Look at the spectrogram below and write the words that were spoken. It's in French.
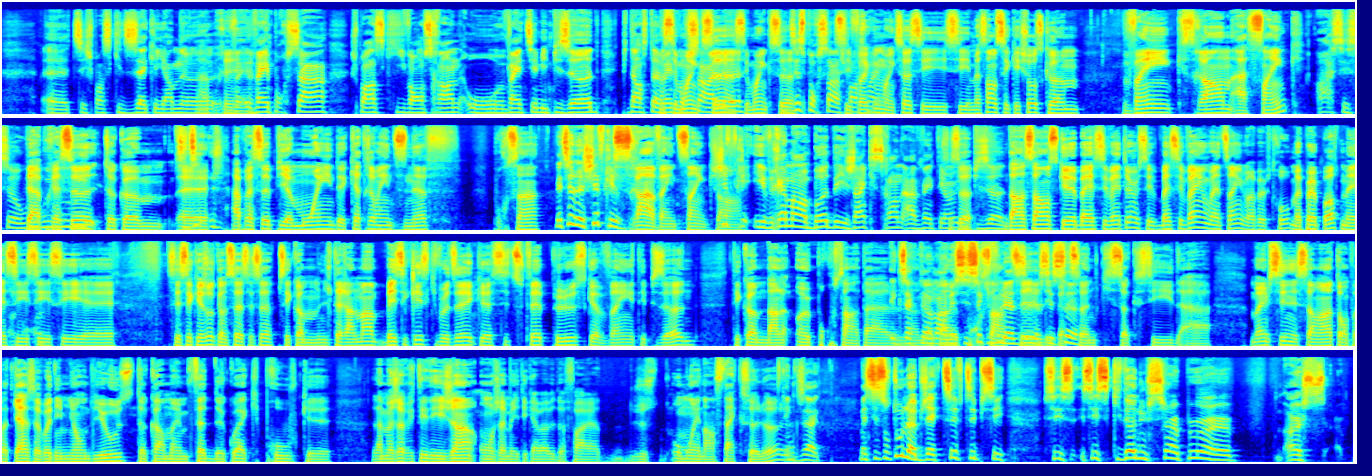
euh, je pense qu'il disait qu'il y en a Après- 20%, 20%, je pense qu'ils vont se rendre au 20e épisode, puis dans ce 20%-là, Ah, c'est moins que ça. C'est moins que c'est ça. 10%, je C'est fucking moins que ça. C'est, c'est, me semble que c'est quelque chose comme 20 qui se rendent à 5. Ah, c'est ça, oui. Puis après oui, ça, oui. t'as comme. Euh, c'est- après ça, puis il y a moins de 99% Mais tu sais, le chiffre qui est, se rend à 25. le Genre. chiffre est vraiment bas des gens qui se rendent à 21 C'est ça. épisodes. Dans le sens que ben c'est 21, c'est ben c'est 20 ou 25, je me rappelle plus trop, mais peu importe, mais c'est c'est quelque chose comme ça, c'est ça. C'est comme littéralement basically ce qui veut dire que si tu fais plus que 20 épisodes, t'es comme dans le 1 pourcentage. Exactement, mais c'est ça qu'il voulait dire, des ça. personnes qui succèdent à même si nécessairement ton podcast n'a pas des millions de views, t'as quand même fait de quoi qui prouve que la majorité des gens ont jamais été capables de faire juste au moins dans cet axe là. Exact. Mais c'est surtout l'objectif, tu sais, puis c'est- c'est c'est ce qui donne aussi un peu un, un,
